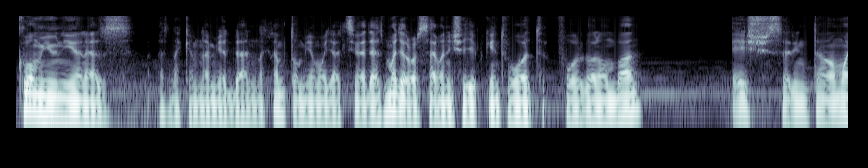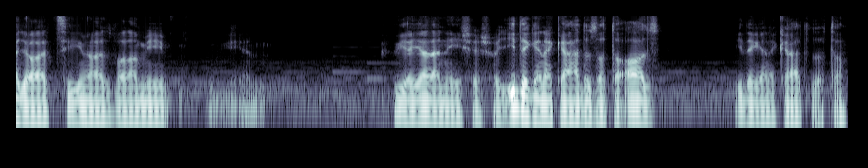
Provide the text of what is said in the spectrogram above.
Communion, ez ez nekem nem jött be, ennek nem tudom mi a magyar címe, de ez Magyarországon is egyébként volt forgalomban, és szerintem a magyar címe az valami ilyen hülye jelenéses, hogy idegenek áldozata az, idegenek áldozata.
